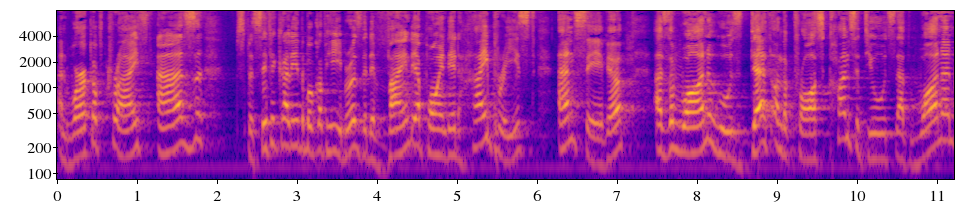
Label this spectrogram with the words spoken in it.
and work of Christ as specifically the book of Hebrews, the divinely appointed high priest and savior, as the one whose death on the cross constitutes that one and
